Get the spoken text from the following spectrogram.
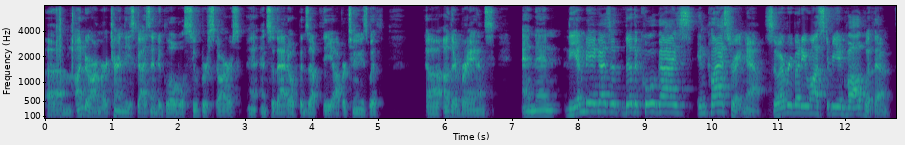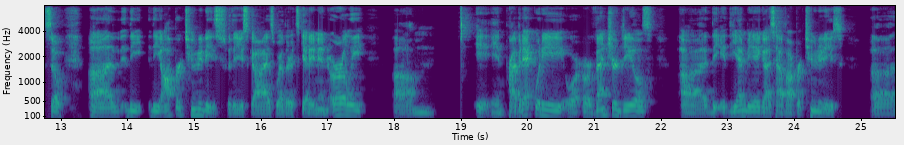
um, Under Armour turn these guys into global superstars. And, and so that opens up the opportunities with uh, other brands. And then the NBA guys are, they're the cool guys in class right now. So everybody wants to be involved with them. So, uh, the, the opportunities for these guys, whether it's getting in early, um, in, in, private equity or, or venture deals, uh, the, the NBA guys have opportunities, uh,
